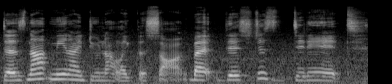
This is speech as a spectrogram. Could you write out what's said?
Does not mean I do not like the song, but this just didn't,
